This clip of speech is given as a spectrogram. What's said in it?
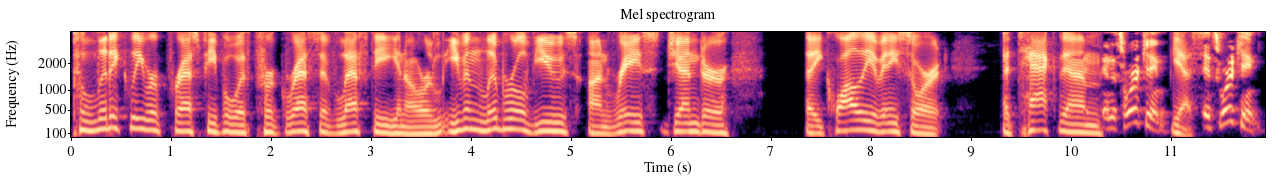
politically repressed people with progressive lefty, you know, or even liberal views on race, gender, equality of any sort, attack them. And it's working. Yes. It's working.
